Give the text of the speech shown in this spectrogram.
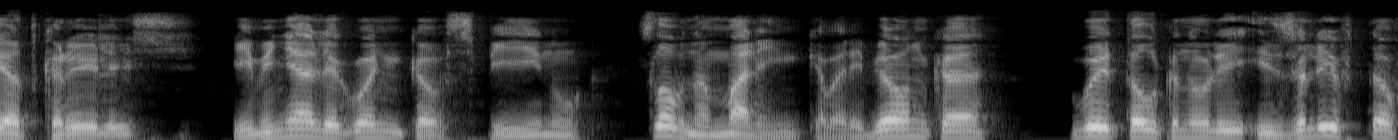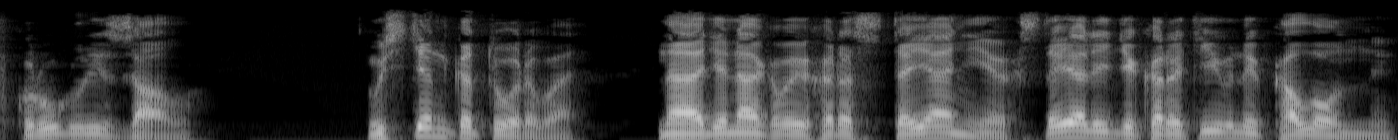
открылись, и меня легонько в спину, словно маленького ребенка, вытолкнули из лифта в круглый зал, у стен которого на одинаковых расстояниях стояли декоративные колонны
